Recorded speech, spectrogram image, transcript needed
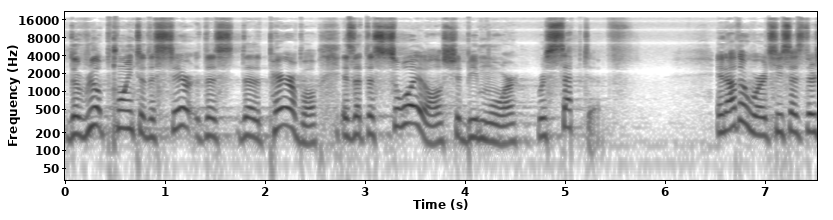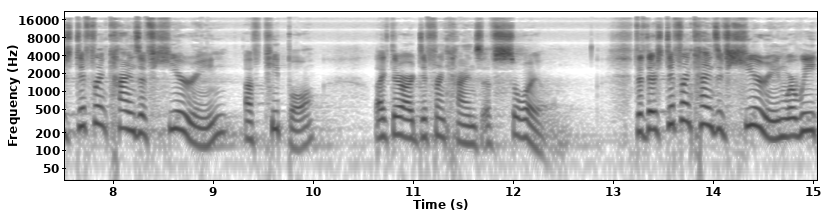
the real point of the, ser- the parable is that the soil should be more receptive. In other words, he says there's different kinds of hearing of people, like there are different kinds of soil. That there's different kinds of hearing where we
